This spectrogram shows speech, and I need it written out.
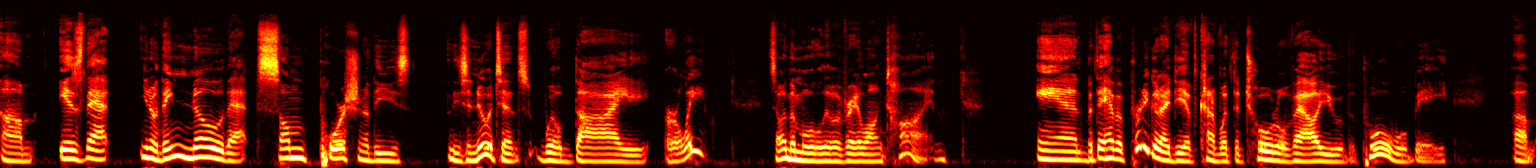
um, is that you know they know that some portion of these these annuitants will die early. Some of them will live a very long time, and but they have a pretty good idea of kind of what the total value of the pool will be. Um,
